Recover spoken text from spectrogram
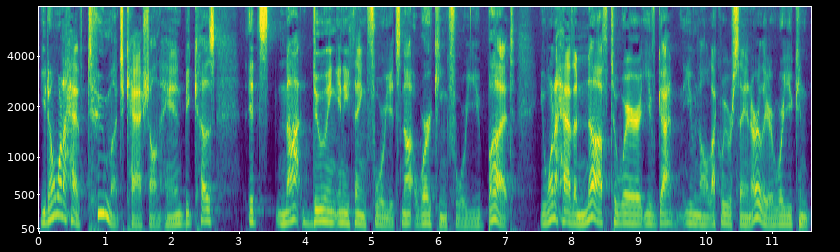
you don't want to have too much cash on hand because it's not doing anything for you. It's not working for you, but you want to have enough to where you've got, you know, like we were saying earlier, where you can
